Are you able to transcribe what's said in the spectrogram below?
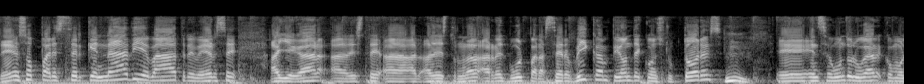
De eso parece ser que nadie va a atreverse a llegar a, este, a, a destronar a Red Bull para ser bicampeón de constructores. Eh, en segundo lugar, como,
